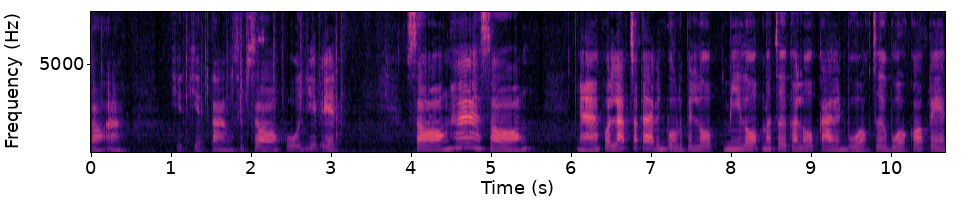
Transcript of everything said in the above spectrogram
12 อะ คิดเกียรตั้ง 12 คูณ 21 2 5 2 นะผลลัพธ์จะกลายเป็นบวกหรือเป็นลบ มีลบมาเจอกับลบกลายเป็นบวก เจอบวกก็เป็น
